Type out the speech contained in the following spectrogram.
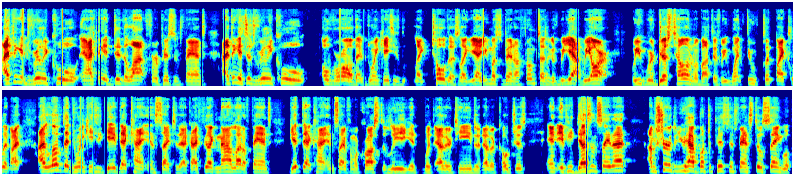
I think it's really cool, and I think it did a lot for Pistons fans. I think it's just really cool overall that Dwane Casey like told us, like, yeah, you must have been our film session because we, yeah, we are. We were just telling him about this. We went through clip by clip. I, I love that Dwane Casey gave that kind of insight to that. I feel like not a lot of fans get that kind of insight from across the league and with other teams and other coaches. And if he doesn't say that, I'm sure that you have a bunch of Pistons fans still saying, well,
